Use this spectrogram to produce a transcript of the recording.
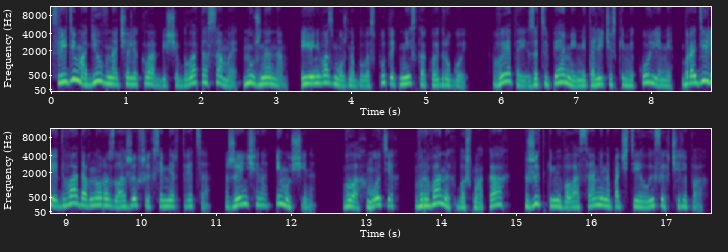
Среди могил в начале кладбища была та самая, нужная нам. Ее невозможно было спутать ни с какой другой. В этой, за цепями, металлическими кольями, бродили два давно разложившихся мертвеца — женщина и мужчина. В лохмотьях, в рваных башмаках, жидкими волосами на почти лысых черепах.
